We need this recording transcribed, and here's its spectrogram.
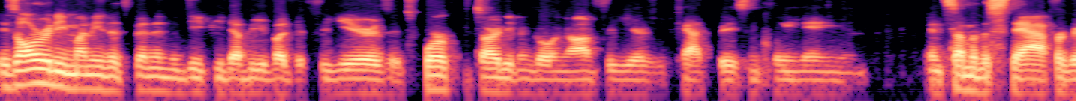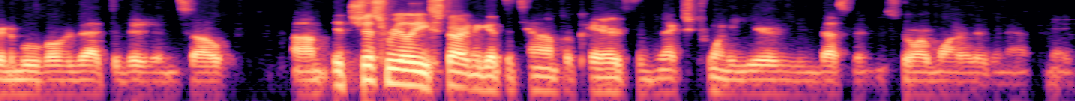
is already money that's been in the DPW budget for years. It's work that's already been going on for years with catch basin cleaning, and and some of the staff are going to move over to that division. So. Um, it's just really starting to get the town prepared for the next 20 years of investment in stormwater they're going to have to make.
